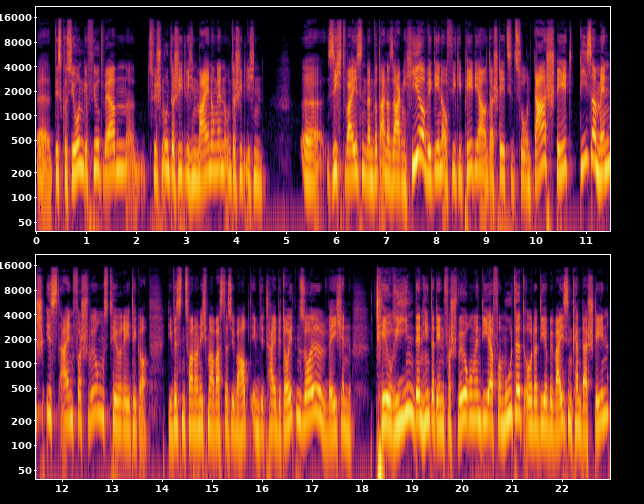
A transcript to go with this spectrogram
äh, Diskussionen geführt werden zwischen unterschiedlichen Meinungen, unterschiedlichen äh, Sichtweisen, dann wird einer sagen, hier, wir gehen auf Wikipedia und da steht es jetzt so. Und da steht, dieser Mensch ist ein Verschwörungstheoretiker. Die wissen zwar noch nicht mal, was das überhaupt im Detail bedeuten soll, welchen Theorien denn hinter den Verschwörungen, die er vermutet oder die er beweisen kann, da stehen.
